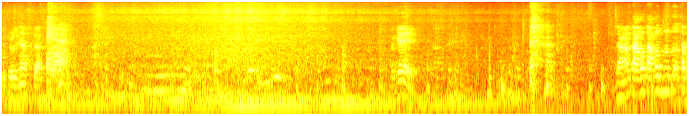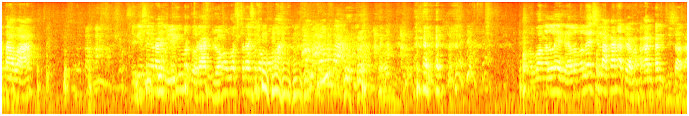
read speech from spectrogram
Judulnya sudah siap. Oke. Jangan takut-takut untuk tertawa. Iki sing ra guyu iki mergo radong apa stres kok omah. apa ngeleh? Kalau ngeleh silakan ada makanan di sana.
